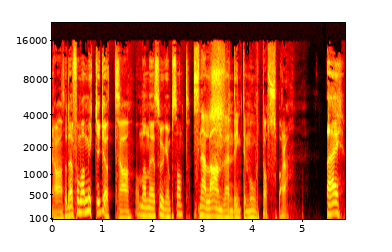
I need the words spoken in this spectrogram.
Ja. Så där får man mycket gött Ja. om man är sugen på sånt. Snälla använd det inte mot oss bara. Nej,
